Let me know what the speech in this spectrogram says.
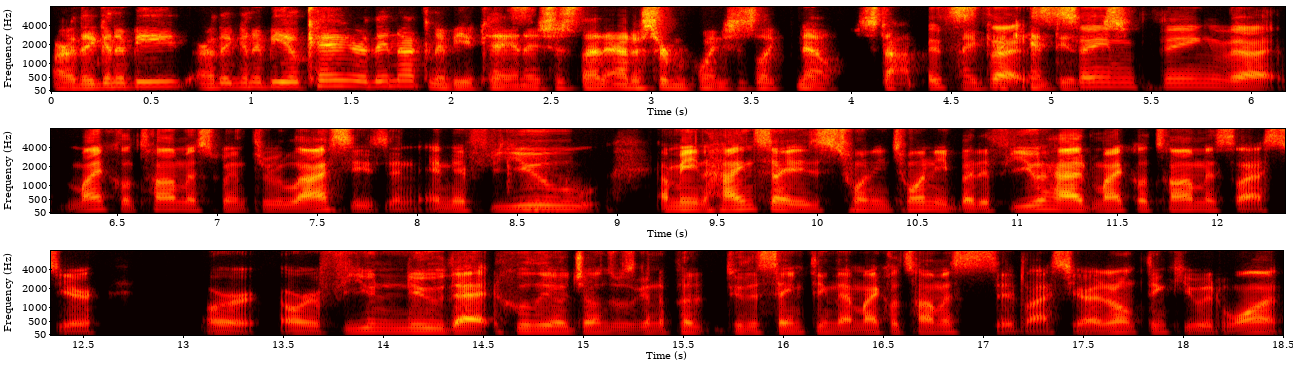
are they gonna be are they gonna be okay? Or are they not gonna be okay? And it's just that at a certain point, it's just like, no, stop. It's I, I that can't do same this. thing that Michael Thomas went through last season. And if Hmm. you, I mean, hindsight is twenty twenty, but if you had Michael Thomas last year, or or if you knew that Julio Jones was going to put do the same thing that Michael Thomas did last year, I don't think you would want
